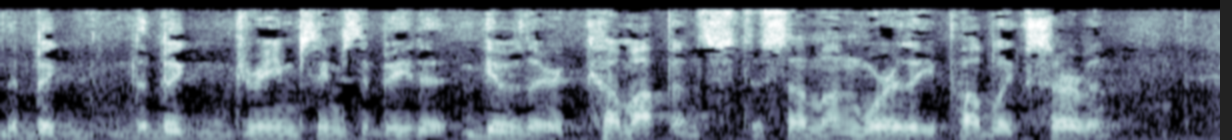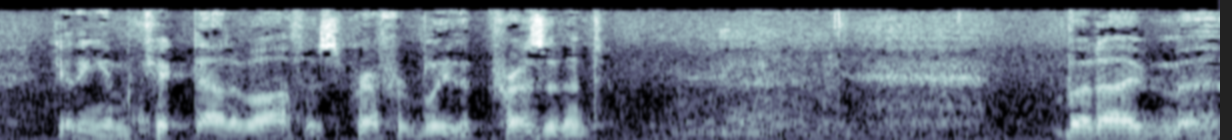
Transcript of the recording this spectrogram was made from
The big, the big dream seems to be to give their comeuppance to some unworthy public servant, getting him kicked out of office, preferably the president. But I'm, uh,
